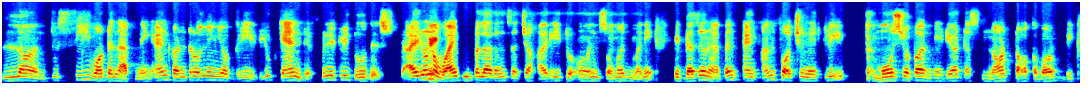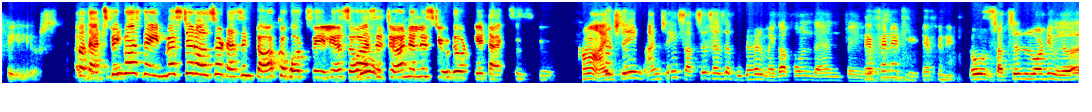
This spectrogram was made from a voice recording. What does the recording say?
learn to see what is happening and controlling your greed. You can definitely do this. I don't know why people are in such a hurry to earn so much money. It doesn't happen. And unfortunately most of our media does not talk about big failures. So that's because the investor also doesn't talk about failure so no. as a journalist you don't get access to Huh, I'm saying I'm saying success has a bigger megaphone than failure. Definitely, definitely. So success is what you hear,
